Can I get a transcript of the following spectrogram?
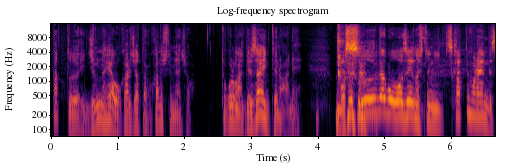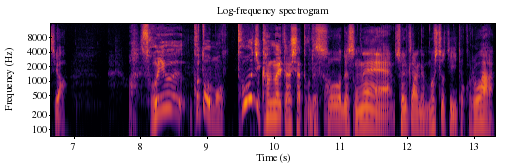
パッと自分の部屋を置かれちゃったら他の人見ないでしょ。ところがデザインっていうのはねもう数学大勢の人に使ってもらえるんですよ。あそういうことをもう当時考えてらっしゃったことですか？そうですねそれからねもう一ついいところは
